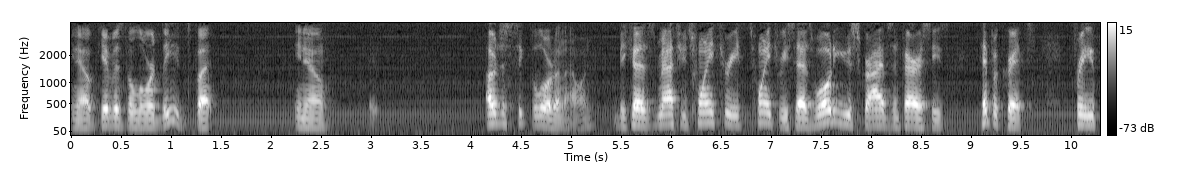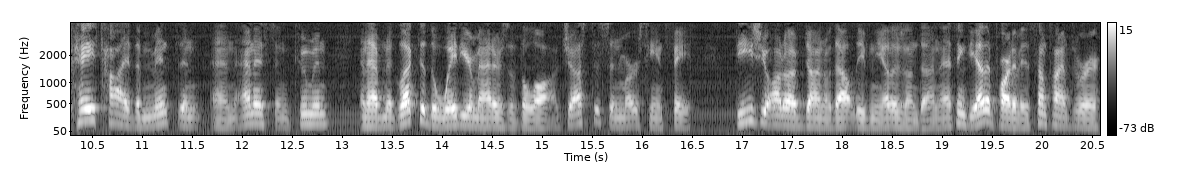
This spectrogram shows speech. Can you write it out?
You know, give as the Lord leads. But, you know, I would just seek the Lord on that one. Because Matthew 23, 23 says, Woe to you, scribes and Pharisees, hypocrites, for you pay tithe the mint and, and anise and cumin, and have neglected the weightier matters of the law, justice and mercy and faith. These you ought to have done without leaving the others undone. And I think the other part of it is sometimes we're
